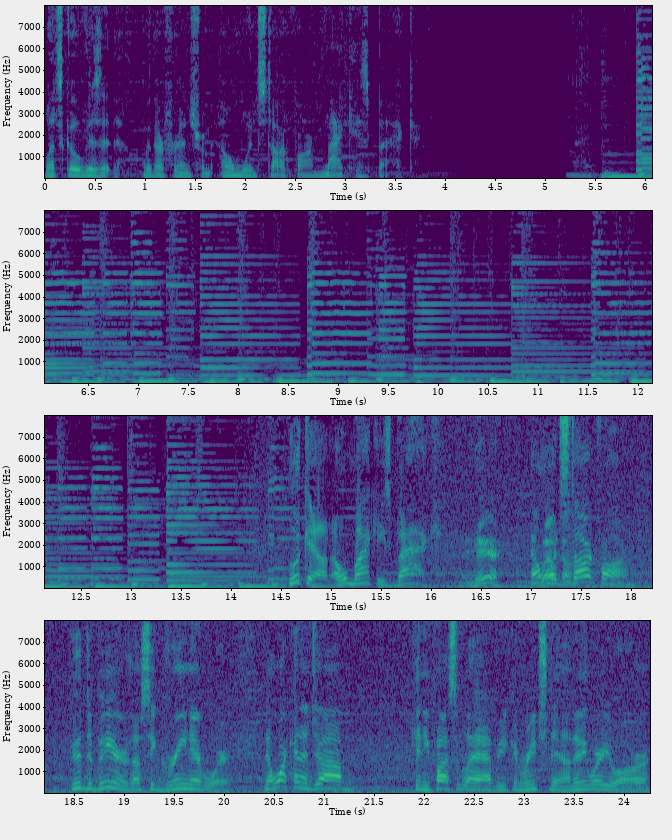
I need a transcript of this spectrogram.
let's go visit with our friends from Elmwood Stock Farm. Mike is back. Look out, oh, old Mikey's back. Here. Elmwood Welcome. Stock Farm. Good to be here. I see green everywhere. Now, what kind of job can you possibly have you can reach down anywhere you are?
